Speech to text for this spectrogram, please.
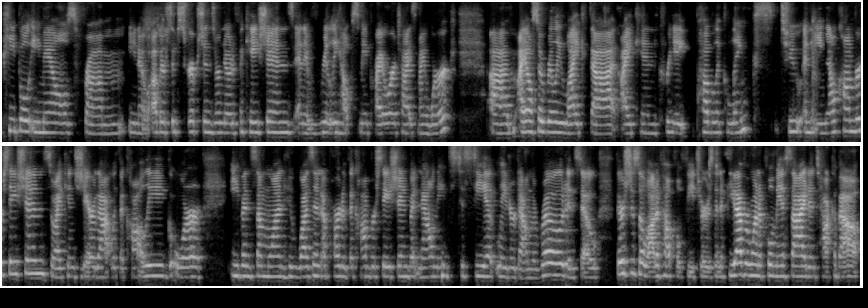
people emails from you know other subscriptions or notifications and it really helps me prioritize my work um, I also really like that I can create public links to an email conversation. So I can share that with a colleague or even someone who wasn't a part of the conversation, but now needs to see it later down the road. And so there's just a lot of helpful features. And if you ever want to pull me aside and talk about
